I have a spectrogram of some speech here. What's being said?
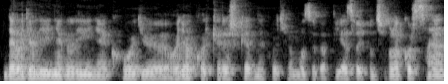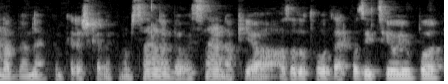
de hogy a lényeg a lényeg, hogy, hogy akkor kereskednek, hogyha mozog a piac, vagy pontosabban akkor szállnak be, nem kereskednek, hanem szállnak be, vagy szállnak ki az adott holder pozíciójukból.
